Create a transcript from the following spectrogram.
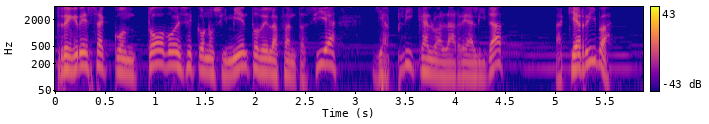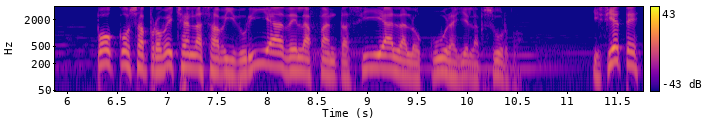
Regresa con todo ese conocimiento de la fantasía y aplícalo a la realidad. Aquí arriba. Pocos aprovechan la sabiduría de la fantasía, la locura y el absurdo. Y 7.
